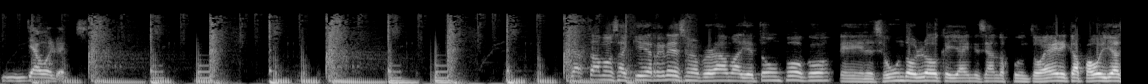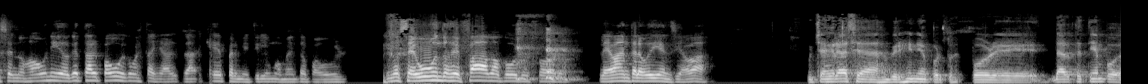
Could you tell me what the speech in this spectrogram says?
Ya volvemos. Ya estamos aquí de regreso en el programa de todo un poco, en el segundo bloque ya iniciando junto a Erika. Paul ya se nos ha unido. ¿Qué tal, Paul? ¿Cómo estás? Ya hay que permitirle un momento a Paul. Unos segundos de fama, Paul, por favor. Levanta la audiencia, va. Muchas gracias, Virginia, por, por eh, darte tiempo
